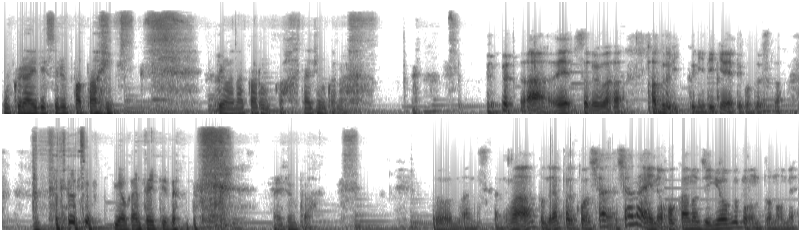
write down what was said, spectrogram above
お蔵入りするパターンではなかろうか。大丈夫かな。あ、え、それはパブリックにできないってことですか？いや、わかんないけど。大丈夫か。そうなんですかね。まあ、あとね、やっぱりこう社、社内の他の事業部門とのね、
